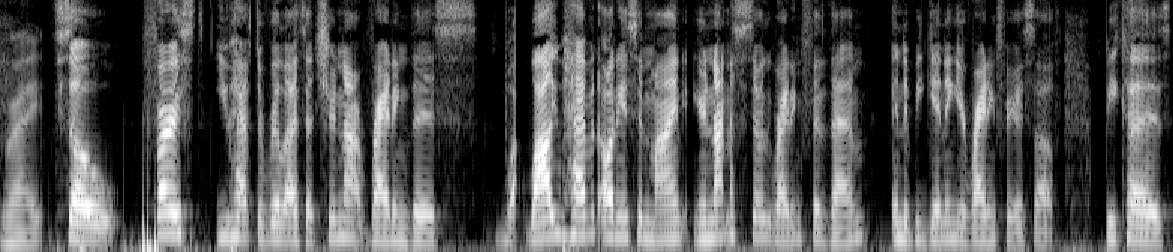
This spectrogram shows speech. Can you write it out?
Right. So, first, you have to realize that you're not writing this while you have an audience in mind, you're not necessarily writing for them. In the beginning, you're writing for yourself because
